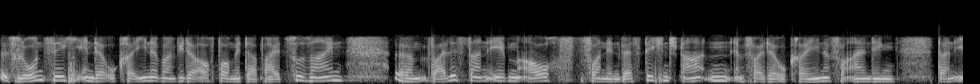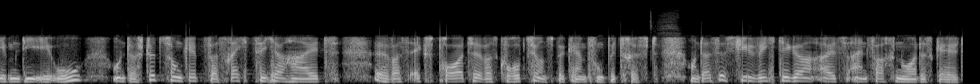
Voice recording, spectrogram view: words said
Es lohnt sich in der Ukraine beim Wiederaufbau mit dabei zu sein, weil es dann eben auch von den westlichen Staaten, im Fall der Ukraine vor allen Dingen dann eben die EU, Unterstützung gibt, was Rechtssicherheit, äh, was Exporte, was Korruptionsbekämpfung betrifft. Und das ist viel wichtiger als einfach nur das Geld.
